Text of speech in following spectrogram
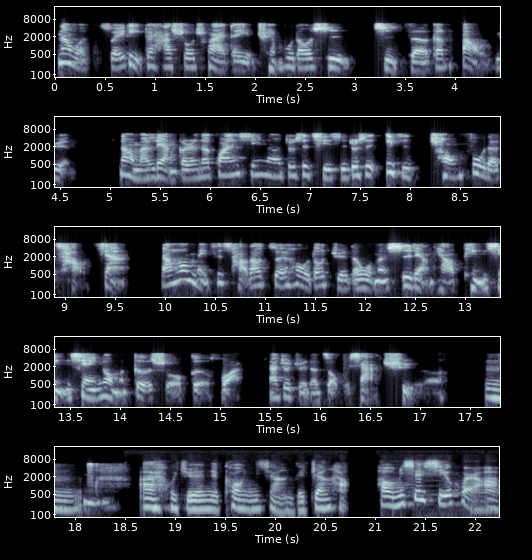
那我嘴里对他说出来的也全部都是。指责跟抱怨，那我们两个人的关系呢，就是其实就是一直重复的吵架，然后每次吵到最后，我都觉得我们是两条平行线，因为我们各说各话，那就觉得走不下去了。嗯，哎，我觉得 Nicole 你讲的真好。好，我们休息一会儿啊，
